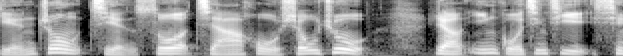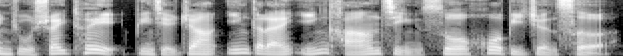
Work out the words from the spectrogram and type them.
严重减缩家户收入，让英国经济陷入衰退，并且让英格兰银行紧缩货币政策。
